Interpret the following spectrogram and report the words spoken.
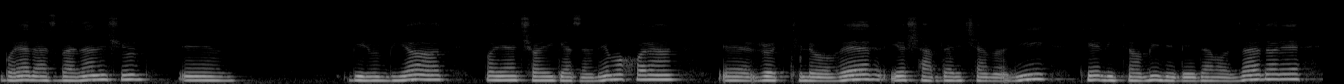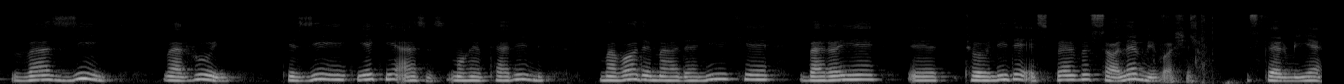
باید از بدنشون بیرون بیاد باید چای گزنه بخورن رود کلوور یا شبدر چمنی که ویتامین ب دوازده داره و زینک و روی که زینک یکی از مهمترین مواد معدنی که برای تولید اسپرم سالم می باشه اسپرمیه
